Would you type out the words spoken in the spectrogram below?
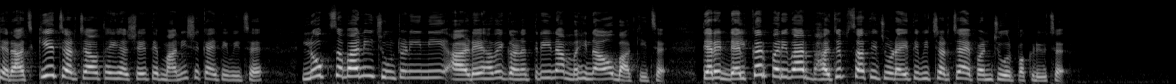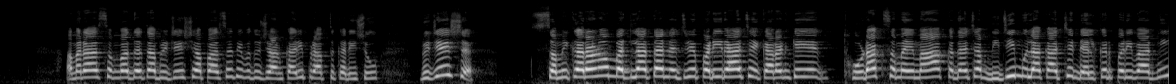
જે રાજકીય ચર્ચાઓ થઈ હશે તે માની શકાય તેવી છે. લોકસભાની ચૂંટણીની આડે હવે ગણતરીના મહિનાઓ બાકી છે. ત્યારે ડેલકર પરિવાર ભાજપ સાથે જોડાય તેવી ચર્ચાએ પણ જોર પકડ્યું છે. અમારા સંવાદદાતા બ્રિજેશ શાહ પાસેથી વધુ જાણકારી પ્રાપ્ત કરીશું. બ્રિજેશ, સમીકરણો બદલાતા નજરે પડી રહ્યા છે કારણ કે થોડાક સમયમાં કદાચ આ બીજી મુલાકાત છે ડેલકર પરિવારની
